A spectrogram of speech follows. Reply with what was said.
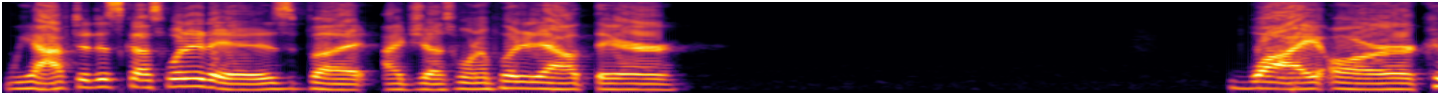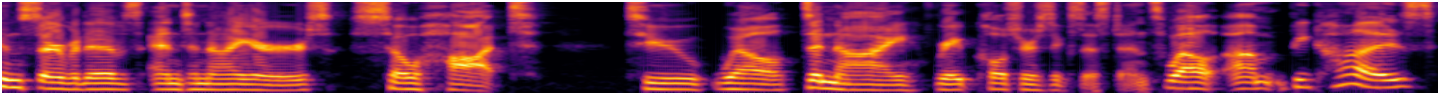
we have to discuss what it is, but I just want to put it out there. Why are conservatives and deniers so hot to, well, deny rape culture's existence? Well, um, because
